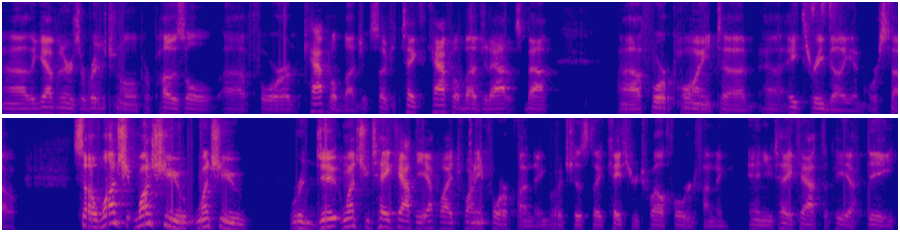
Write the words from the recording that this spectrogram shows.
uh, the governor's original proposal uh, for capital budget. So if you take the capital budget out, it's about uh, 4.83 billion or so. So once you, once you once you reduce once you take out the FY24 funding, which is the K through 12 forward funding, and you take out the PFD,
